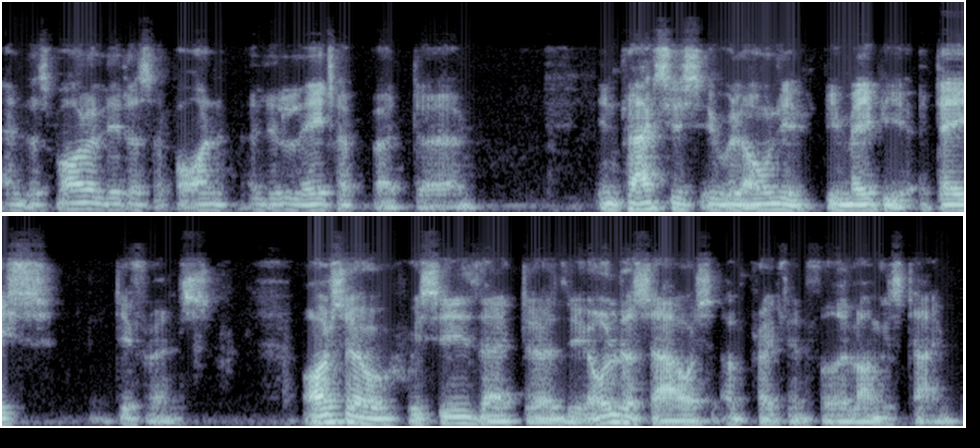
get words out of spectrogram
and the smaller litters are born a little later, but uh, in practice it will only be maybe a day's difference. Also, we see that uh, the older sows are pregnant for the longest time.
